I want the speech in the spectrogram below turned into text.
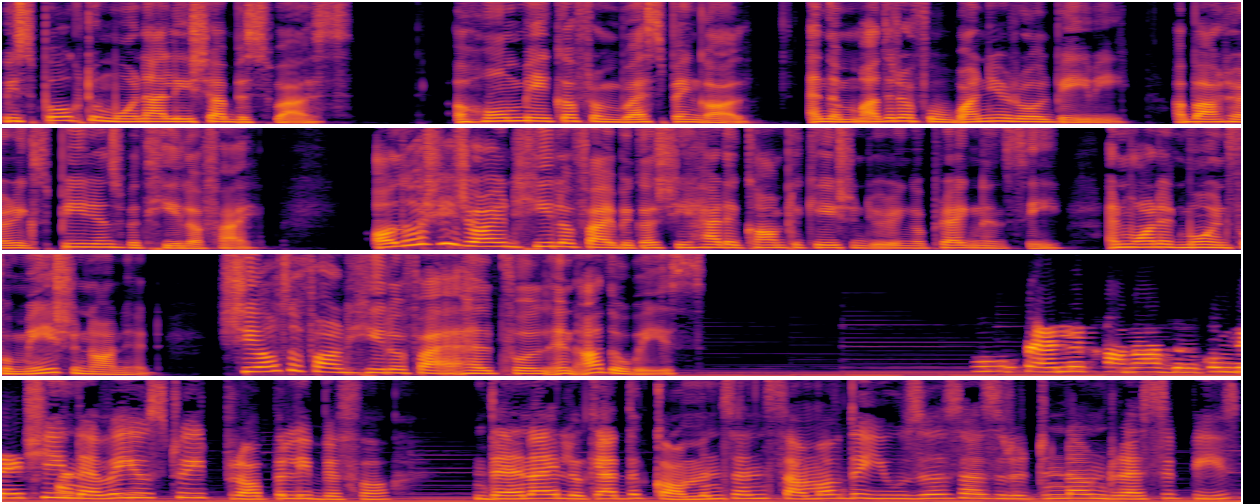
We spoke to Monalisha Biswas, a homemaker from West Bengal and the mother of a one year old baby, about her experience with Healofy. Although she joined Healofy because she had a complication during a pregnancy and wanted more information on it, she also found Healofy helpful in other ways. She never used to eat properly before. Then I look at the comments and some of the users has written down recipes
